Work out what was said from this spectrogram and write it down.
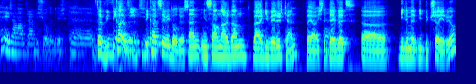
heyecanlandıran bir şey olabilir. Ee, tabii birka- bir şey birkaç olabilir. seviyede oluyor. Sen insanlardan vergi verirken veya işte devlet e, bilime bir bütçe ayırıyor.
